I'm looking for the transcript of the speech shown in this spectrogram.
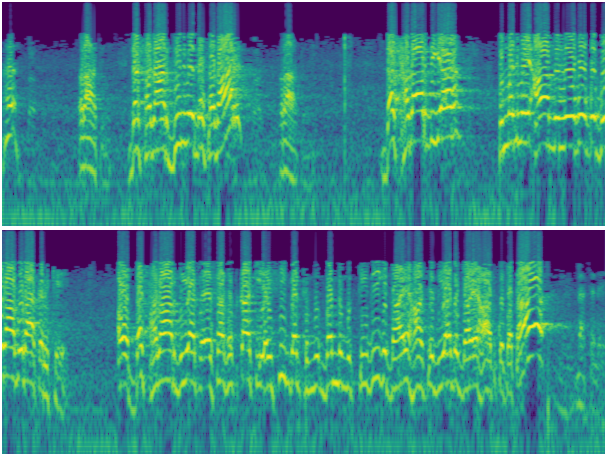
ہاں؟ رات میں۔ دس ہزار دن میں، دس ہزار رات میں۔ دس ہزار دیا۔ سمجھ میں عام لوگوں کو برا برا کر کے۔ اور دس ہزار دیا تو ایسا صدقہ کی ایسی بند مٹھی دی کہ دائیں ہاتھ سے دیا تو بائیں ہاتھ کو پتا نہ چلے۔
